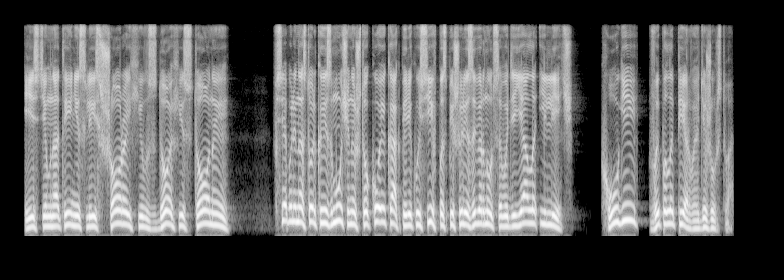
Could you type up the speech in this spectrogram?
Из темноты неслись шорохи, вздохи, стоны. Все были настолько измучены, что кое-как, перекусив, поспешили завернуться в одеяло и лечь. Хуги выпало первое дежурство.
